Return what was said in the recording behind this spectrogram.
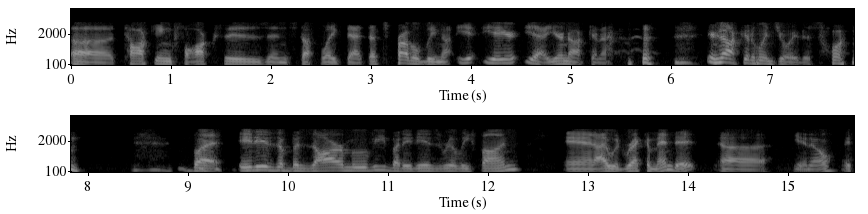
uh talking foxes and stuff like that that's probably not yeah yeah you're not gonna you're not gonna enjoy this one but it is a bizarre movie but it is really fun and i would recommend it uh you know if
